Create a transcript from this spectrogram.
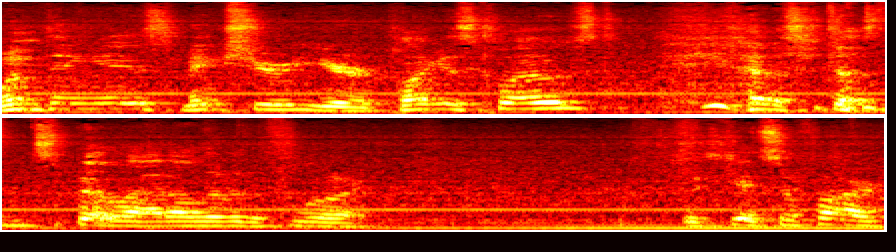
One thing is, make sure your plug is closed. It doesn't spill out all over the floor. Looks good so far.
